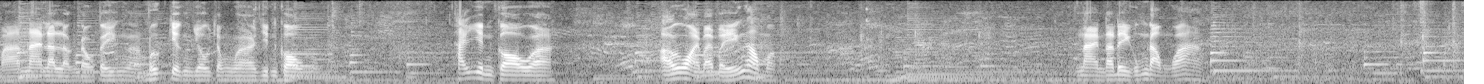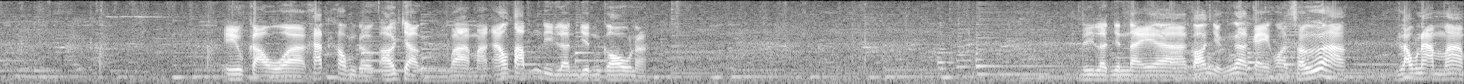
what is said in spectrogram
Mà nay là lần đầu tiên à, bước chân vô trong dinh Vinco Thấy Vinco cô ở ngoài bãi biển không à? Nay người ta đi cũng đông quá. Yêu cầu à, khách không được ở trần và mặc áo tắm đi lên dinh cô nè. Đi lên nhìn này à, có những à, cây hoa sứ ha. Lâu năm ha.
